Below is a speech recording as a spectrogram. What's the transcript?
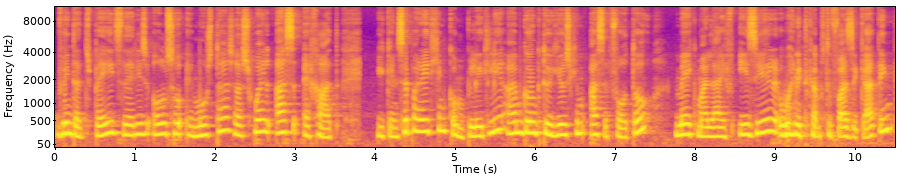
vintage page there is also a mustache as well as a hat. You can separate him completely. I'm going to use him as a photo, make my life easier when it comes to fuzzy cutting.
